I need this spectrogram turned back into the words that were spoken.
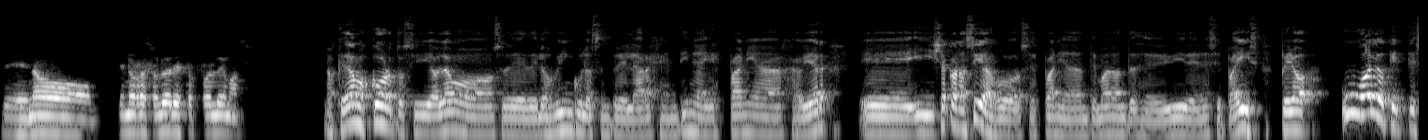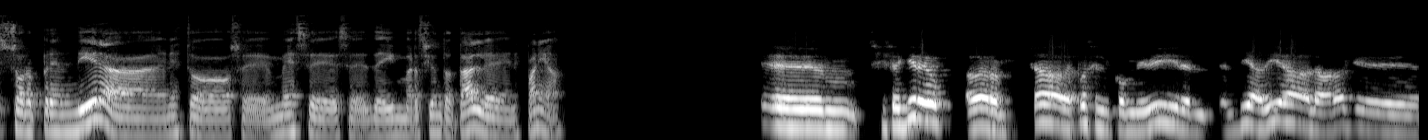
de, de no, de no resolver estos problemas. Nos quedamos cortos si hablamos de, los vínculos entre la Argentina y España, Javier, eh, y ya conocías vos España de antemano antes de vivir en ese país, pero ¿hubo algo que te sorprendiera en estos eh, meses eh, de inversión total en España? Eh, si se quiere, a ver, ya después el convivir, el, el día a día, la verdad que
